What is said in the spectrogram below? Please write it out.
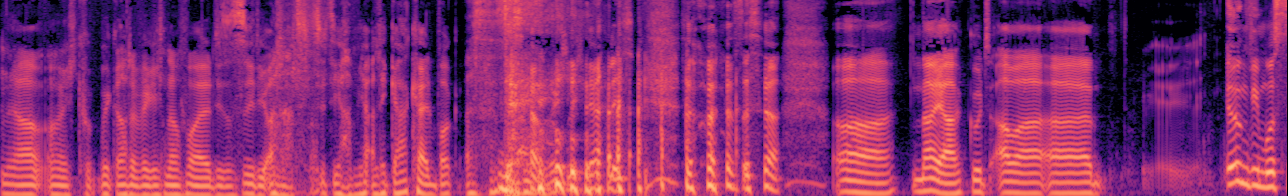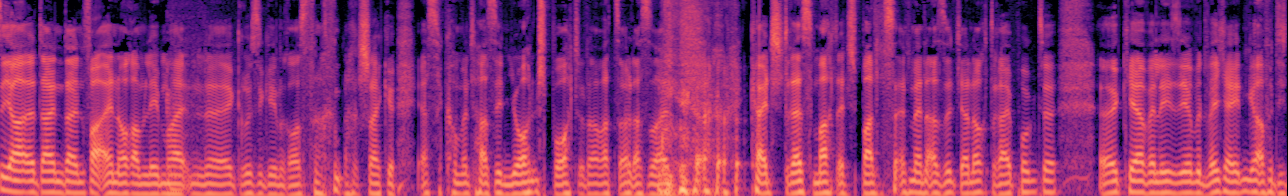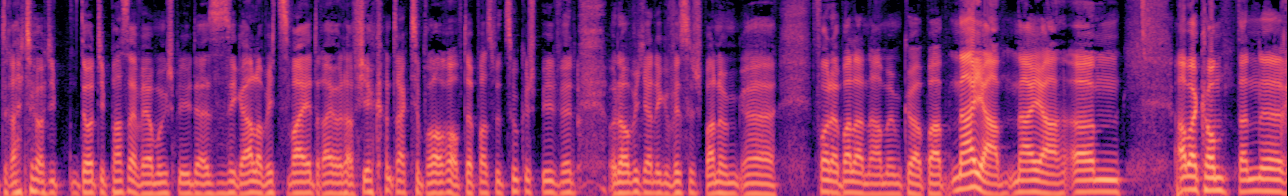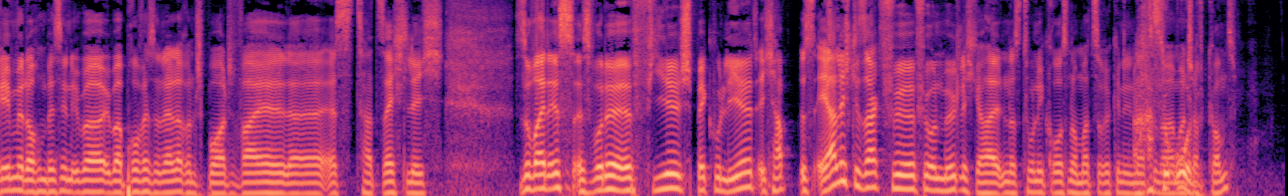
Ja, ich gucke mir gerade wirklich nochmal dieses Video an. Die haben ja alle gar keinen Bock. Also, das ist ja wirklich herrlich. Das ist ja, uh, naja, gut, aber äh, irgendwie musste ja dein, dein Verein auch am Leben halten. Äh, Grüße gehen raus nach, nach Schalke. Erster Kommentar Seniorensport oder was soll das sein? Kein Stress, macht entspannt. Männer sind ja noch drei Punkte. Äh, Kehr, wenn ich sehe, mit welcher Hingabe die drei dort die, dort die Passerwärmung spielen, da ist es egal, ob ich zwei, drei oder vier Kontakte brauche, ob der Pass mit Zug gespielt wird oder ob ich eine gewisse Spannung äh, vor der Ballannahme im Körper habe. Naja, naja. Ähm, aber komm, dann äh, reden wir doch ein bisschen über, über professionelleren Sport, weil äh, es tatsächlich soweit ist. Es wurde viel spekuliert. Ich habe es ehrlich gesagt für, für unmöglich gehalten, dass Toni Kroos nochmal zurück in die Nationalmannschaft kommt.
